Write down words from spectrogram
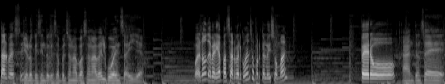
Tal vez sí. Yo lo que siento es que esa persona pasa una vergüenza y ya. Bueno, debería pasar vergüenza porque lo hizo mal. Pero Ah, entonces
